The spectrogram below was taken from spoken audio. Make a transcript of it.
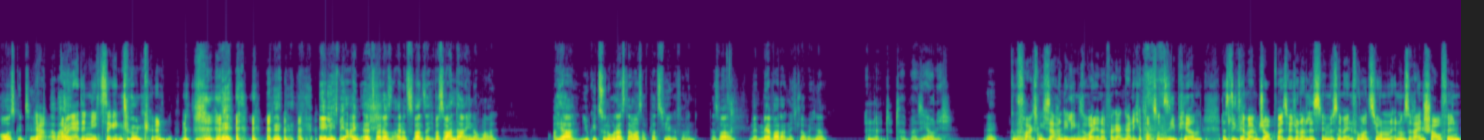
ausgetilgt. Ja, aber, aber hey. er hätte nichts dagegen tun können. Ähnlich wie ein, äh, 2021. Was waren da eigentlich nochmal? Ach ja, Yuki Tsunoda ist damals auf Platz 4 gefahren. Das war, mehr, mehr war da nicht, glaube ich, ne? Äh, das weiß ich auch nicht. Nee. Du fragst mich Sachen, die liegen so weit in der Vergangenheit. Ich habe doch so ein Siebhirn. Das liegt ja in meinem Job, weil wir Journalist, wir müssen immer Informationen in uns reinschaufeln,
